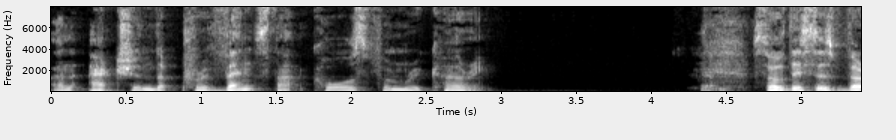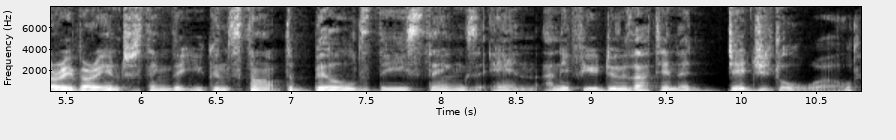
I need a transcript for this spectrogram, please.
an action that prevents that cause from recurring. Yeah. So this is very, very interesting that you can start to build these things in. And if you do that in a digital world,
